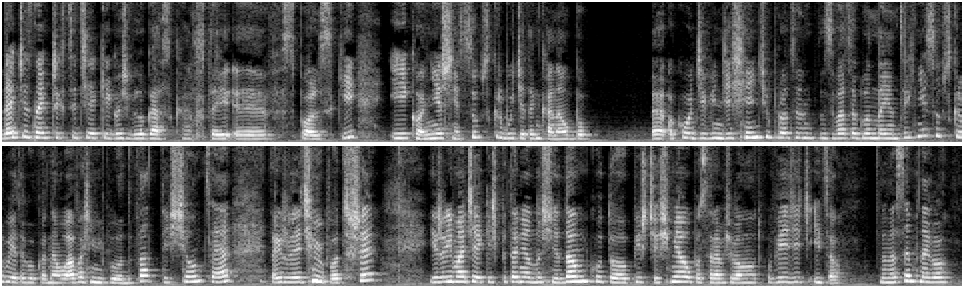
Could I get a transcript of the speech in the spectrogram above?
Dajcie znać, czy chcecie jakiegoś vlogaska tutaj y, z Polski i koniecznie subskrybujcie ten kanał, bo e, około 90% z Was oglądających nie subskrybuje tego kanału, a właśnie mi było 2000, także lecimy po 3. Jeżeli macie jakieś pytania odnośnie domku, to piszcie śmiało, postaram się Wam odpowiedzieć i co? Do następnego!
